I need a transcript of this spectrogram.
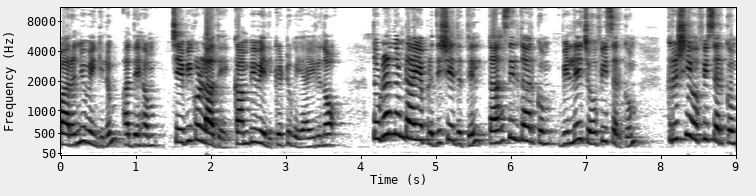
പറഞ്ഞുവെങ്കിലും അദ്ദേഹം ചെവികൊള്ളാതെ കമ്പിവേലി കെട്ടുകയായിരുന്നു. തുടർന്നുണ്ടായ പ്രതിഷേധത്തിൽ തഹസിൽദാർക്കും വില്ലേജ് ഓഫീസർക്കും കൃഷി ഓഫീസർക്കും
